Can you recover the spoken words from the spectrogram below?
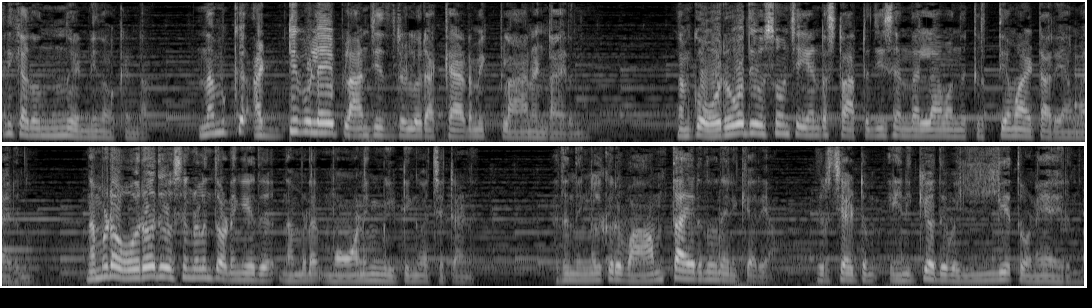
എനിക്കതൊന്നും എണ്ണി നോക്കണ്ട. നമുക്ക് അടിപൊളിയായി പ്ലാൻ ചെയ്തിട്ടുള്ള ഒരു അക്കാഡമിക് പ്ലാൻ ഉണ്ടായിരുന്നു. നമുക്ക് ഓരോ ദിവസവും ചെയ്യേണ്ട സ്ട്രാറ്റജീസ് എന്തെല്ലാമെന്ന് കൃത്യമായിട്ട് അറിയാമായിരുന്നു. നമ്മുടെ ഓരോ ദിവസങ്ങളും തുടങ്ങിയത് നമ്മുടെ മോർണിംഗ് മീറ്റിംഗ് വെച്ചിട്ടാണ്. അത് നിങ്ങൾക്കൊരു വാമത്തായിരുന്നു എന്ന് എനിക്കറിയാം. തീർച്ചയായിട്ടും എനിക്കും അത് വലിയ തുണയായിരുന്നു.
